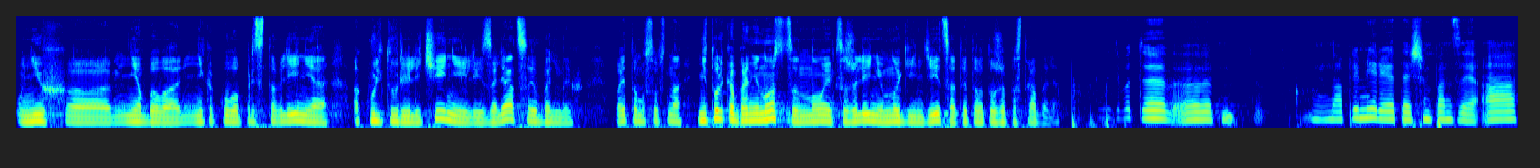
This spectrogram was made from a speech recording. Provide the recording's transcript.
у них э, не было никакого представления о культуре лечения или изоляции больных. Поэтому, собственно, не только броненосцы, но и, к сожалению, многие индейцы от этого тоже пострадали. Вот э, э на примере этой шимпанзе. А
